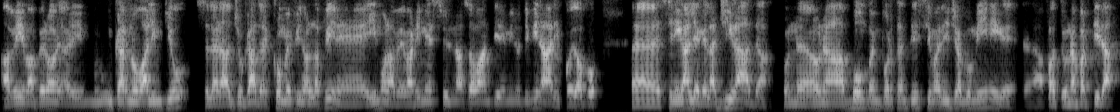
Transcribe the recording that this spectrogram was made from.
aveva però eh, un carnovale in più, se l'era giocato e come fino alla fine, Imola aveva rimesso il naso avanti nei minuti finali, poi dopo eh, Senigallia che l'ha girata con una bomba importantissima di Giacomini che ha fatto una partita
